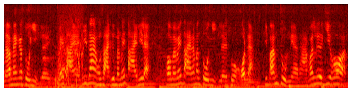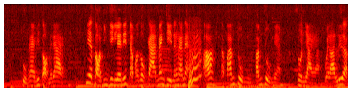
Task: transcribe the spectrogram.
แล้วแม่งก็ตัวหงิกเลยคือไม่ตายไอ้ที่น่าสงสารคือมันไม่ตายนี่แหละ พอมันไม่ตายแล้วมันตัวหงิกเลยตัวคดอะที่ปั๊มจุ่มเนี่ยถามว่าเลือกยี่ห้อถูกแพงพี่ตอบไม่ได้ เนี่ยตอบจริงๆเลยนี่จากประสบการณ์แม่งจีนทั้งนั้นเนี่ยเอาแต่ปั๊มจุ่มปั๊มจุ่มเนี่ยส่วนใหญ่อะเวลาเลือก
